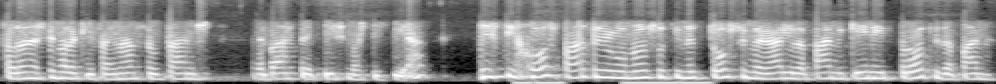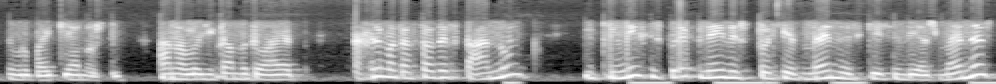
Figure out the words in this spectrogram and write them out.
Τώρα είναι σήμερα και η Financial Times με βάση τα επίσημα στοιχεία. Δυστυχώς, παρά το γεγονός ότι είναι τόσο μεγάλη δαπάνη και είναι η πρώτη δαπάνη στην Ευρωπαϊκή Ένωση, αναλογικά με το ΑΕΠ, τα χρήματα αυτά δεν φτάνουν. Οι κινήσεις πρέπει να είναι στοχευμένες και συνδυασμένες,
